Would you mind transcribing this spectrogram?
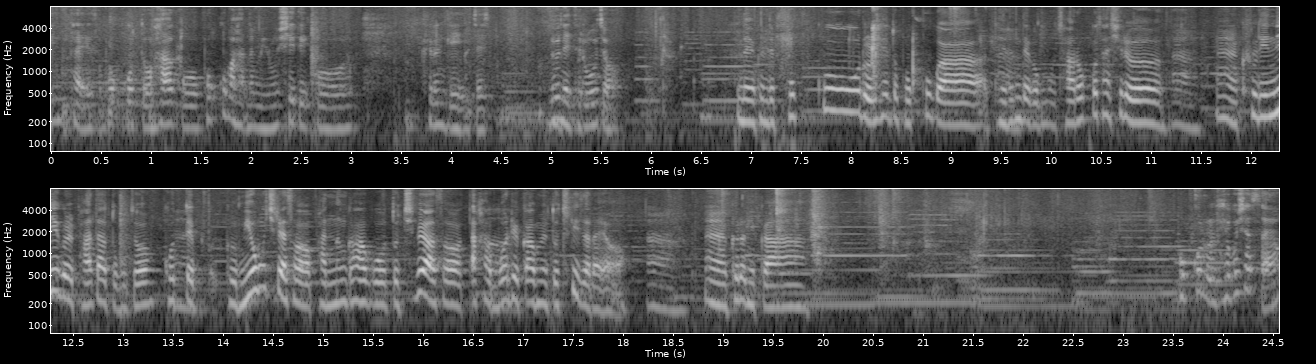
인스타에서 복구도 하고 복구만 하는 미용실이고 그런 게 이제 눈에 들어오죠. 네, 근데 복구를 해도 복구가 되는 데가 뭐 잘 없고 사실은 응. 예, 클리닉을 받아도 그죠? 그때 네. 그 미용실에서 받는 거 하고 또 집에 와서 딱 어. 머리를 감으면 또 틀리잖아요. 응. 예, 그러니까 복구를 해보셨어요?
